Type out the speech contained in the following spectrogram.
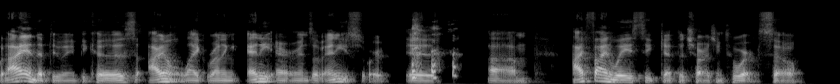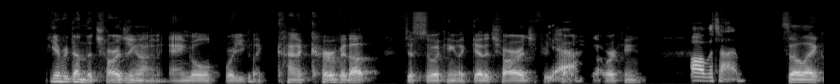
What I end up doing because I don't like running any errands of any sort is um, I find ways to get the charging to work. So, you ever done the charging on an angle where you like kind of curve it up just so it can like get a charge if your Yeah, charge is not working? all the time. So like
